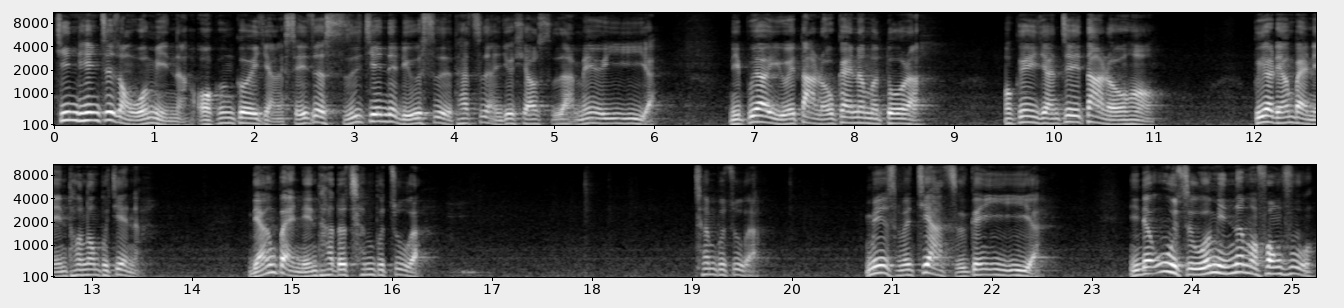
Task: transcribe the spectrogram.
今天这种文明呐、我跟各位讲，随着时间的流逝，它自然就消失啊，没有意义啊。你不要以为大楼盖那么多了，我跟你讲，这些大楼哈，不要两百年，通通不见了。两百年它都撑不住啊，撑不住啊。没有什么价值跟意义啊！你的物质文明那么丰富，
